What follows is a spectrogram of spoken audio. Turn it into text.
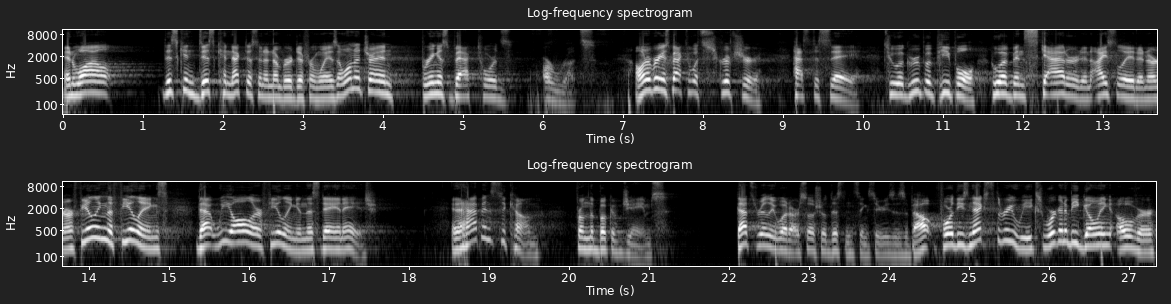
And while this can disconnect us in a number of different ways, I want to try and bring us back towards our roots. I want to bring us back to what Scripture has to say to a group of people who have been scattered and isolated and are feeling the feelings that we all are feeling in this day and age. And it happens to come from the book of James. That's really what our social distancing series is about. For these next three weeks, we're going to be going over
